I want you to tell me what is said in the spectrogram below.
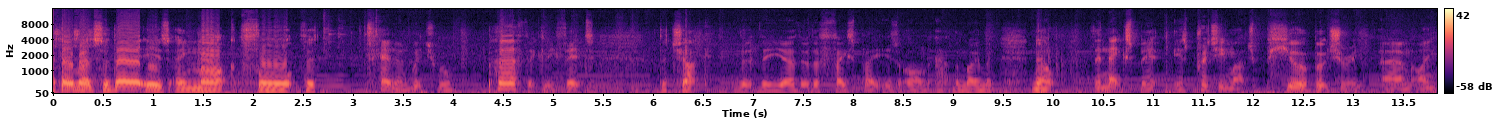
Okay, right, so there is a mark for the tenon, which will perfectly fit the chuck that the, uh, that the faceplate is on at the moment. Now, the next bit is pretty much pure butchery. Um, I,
